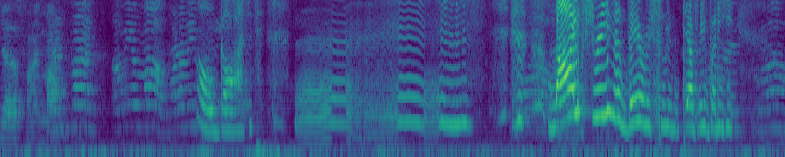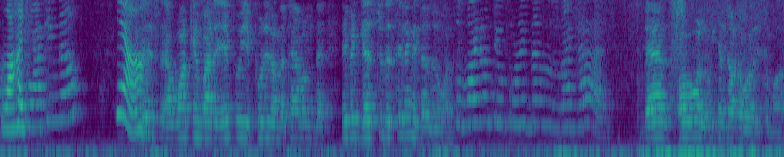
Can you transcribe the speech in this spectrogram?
Yeah, that's fine, Mom. That's fine. I'm your mom. What are you Oh doing? God. live stream embarrassment, everybody. Wow. Live. It's working now? Yeah. It is uh, working, but if we put it on the table, if it gets to the ceiling, it doesn't work. So why don't you put it then like that? Then, oh well, we can talk about it tomorrow.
